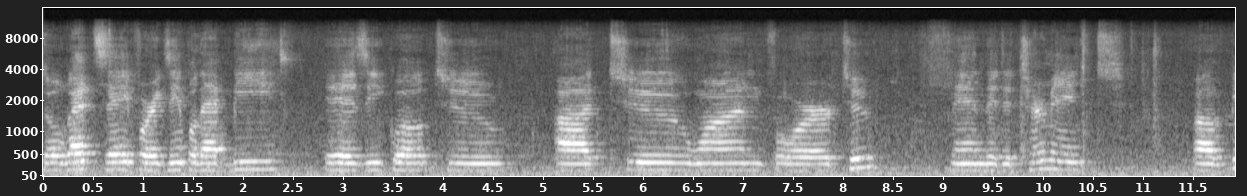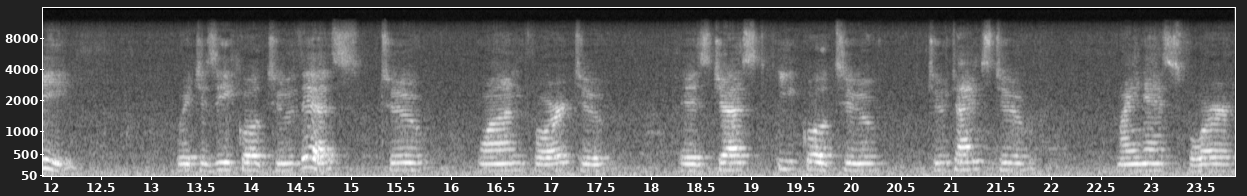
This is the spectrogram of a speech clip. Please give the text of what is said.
so let's say, for example, that B is equal to uh, 2, 1, 4, 2. Then the determinant of B, which is equal to this, 2, 1, 4, 2, is just equal to 2 times 2 minus 4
